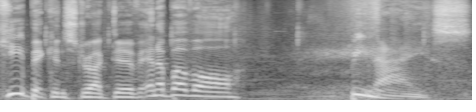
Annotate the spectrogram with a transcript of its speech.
keep it constructive, and above all, be nice.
